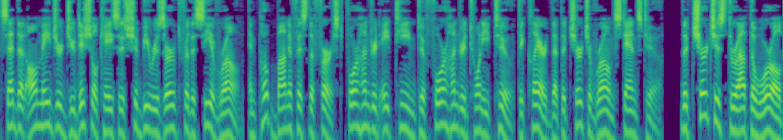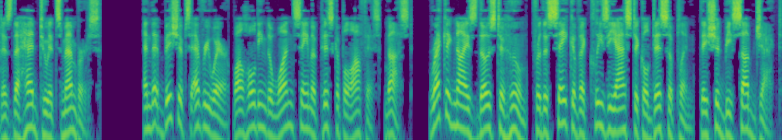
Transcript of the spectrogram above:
said that all major judicial cases should be reserved for the See of Rome, and Pope Boniface I 418 declared that the Church of Rome stands to the churches throughout the world as the head to its members, and that bishops everywhere, while holding the one same episcopal office, must recognize those to whom, for the sake of ecclesiastical discipline, they should be subject."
